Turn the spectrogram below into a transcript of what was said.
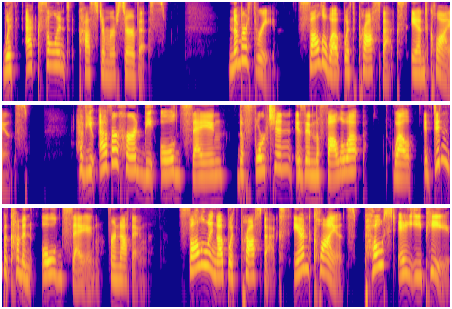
with excellent customer service. Number three, follow up with prospects and clients. Have you ever heard the old saying, the fortune is in the follow up? Well, it didn't become an old saying for nothing. Following up with prospects and clients post AEP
